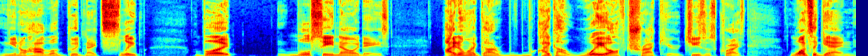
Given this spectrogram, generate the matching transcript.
you know, have a good night's sleep. But we'll see nowadays. I know I got I got way off track here. Jesus Christ. Once again,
